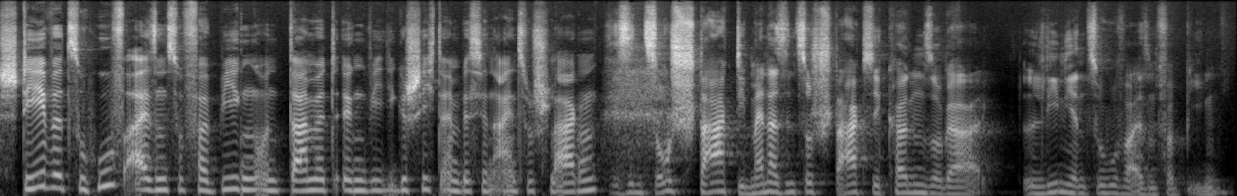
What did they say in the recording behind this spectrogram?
Stäbe zu Hufeisen zu verbiegen und damit irgendwie die Geschichte ein bisschen einzuschlagen. Sie sind so stark, die Männer sind so stark, sie können sogar Linien zu Hufeisen verbiegen.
